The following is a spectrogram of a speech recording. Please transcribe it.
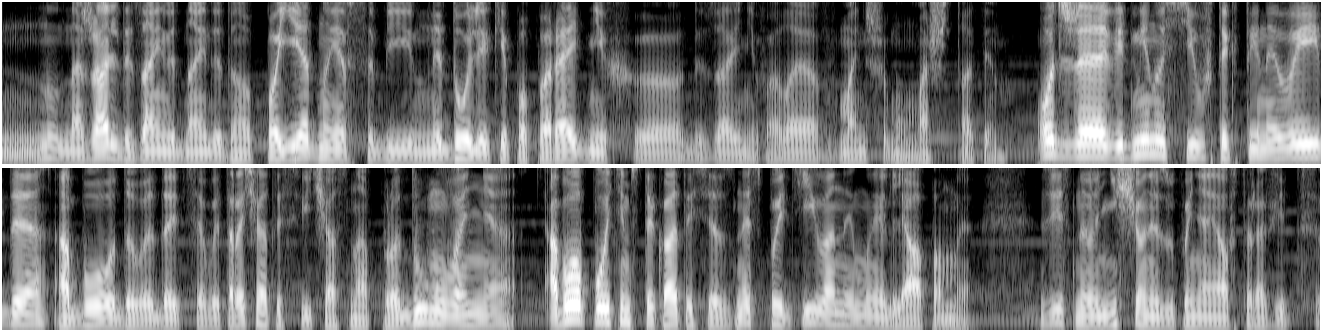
Ну, на жаль, дизайн віднайденого поєднує в собі недоліки попередніх е, дизайнів, але в меншому масштабі. Отже, від мінусів втекти не вийде, або доведеться витрачати свій час на продумування, або потім стикатися з несподіваними ляпами. Звісно, ніщо не зупиняє автора від е,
